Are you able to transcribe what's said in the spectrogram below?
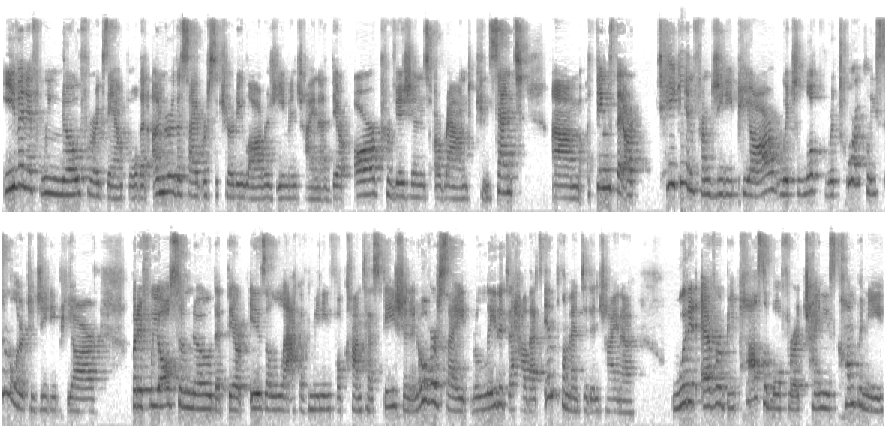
even if we know, for example, that under the cybersecurity law regime in China, there are provisions around consent, um, things that are taken from GDPR, which look rhetorically similar to GDPR. But if we also know that there is a lack of meaningful contestation and oversight related to how that's implemented in China, would it ever be possible for a Chinese company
